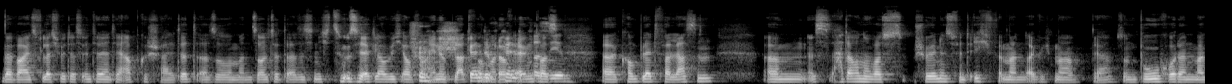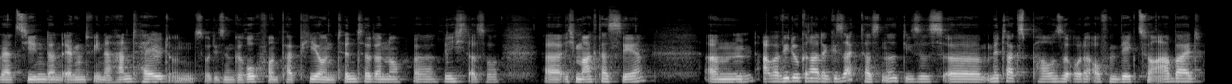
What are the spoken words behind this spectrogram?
wer weiß, vielleicht wird das Internet ja abgeschaltet. Also man sollte da sich nicht zu sehr, glaube ich, auf eine Plattform könnte, oder auf irgendwas äh, komplett verlassen. Ähm, es hat auch noch was Schönes, finde ich, wenn man, sag ich mal, ja, so ein Buch oder ein Magazin dann irgendwie in der Hand hält und so diesen Geruch von Papier und Tinte dann noch äh, riecht. Also äh, ich mag das sehr. Ähm, mhm. Aber wie du gerade gesagt hast, ne, dieses äh, Mittagspause oder auf dem Weg zur Arbeit,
